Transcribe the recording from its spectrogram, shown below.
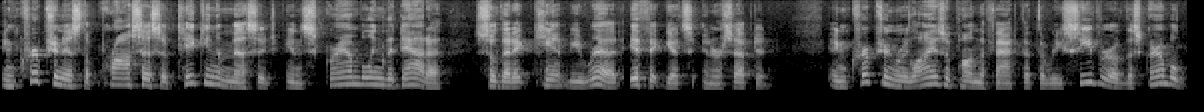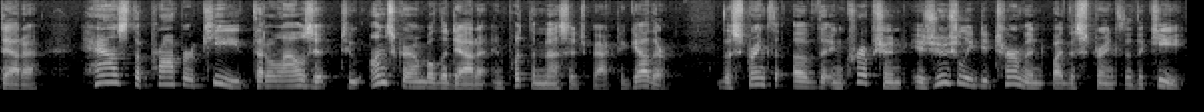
Encryption is the process of taking a message and scrambling the data so that it can't be read if it gets intercepted. Encryption relies upon the fact that the receiver of the scrambled data has the proper key that allows it to unscramble the data and put the message back together. The strength of the encryption is usually determined by the strength of the key.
